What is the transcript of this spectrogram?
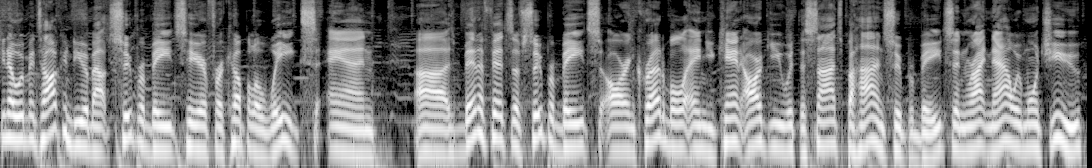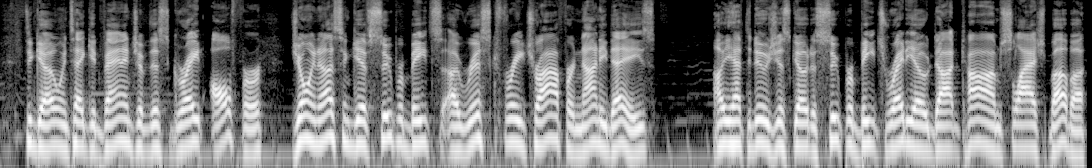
You know, we've been talking to you about SuperBeets here for a couple of weeks, and uh, benefits of SuperBeets are incredible, and you can't argue with the science behind SuperBeets. And right now, we want you to go and take advantage of this great offer. Join us and give SuperBeets a risk-free try for 90 days. All you have to do is just go to superbeetsradio.com slash Bubba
